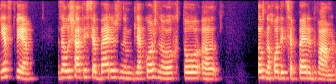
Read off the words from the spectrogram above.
дитинстві залишатися бережним для кожного, хто, е, хто знаходиться перед вами.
